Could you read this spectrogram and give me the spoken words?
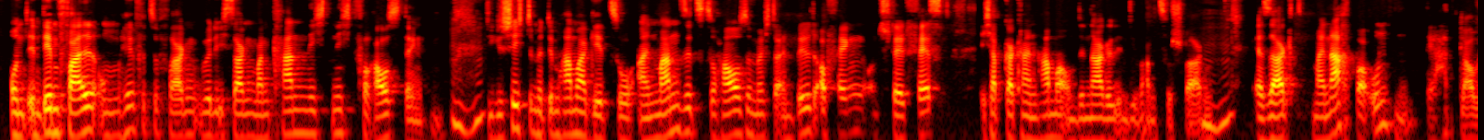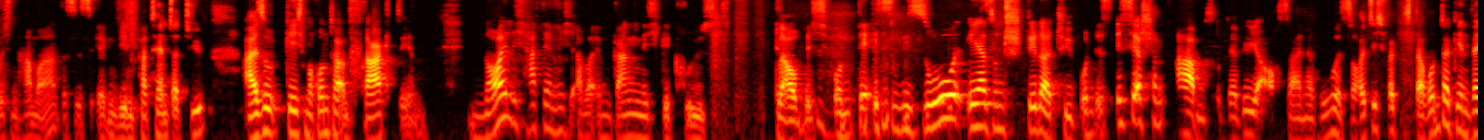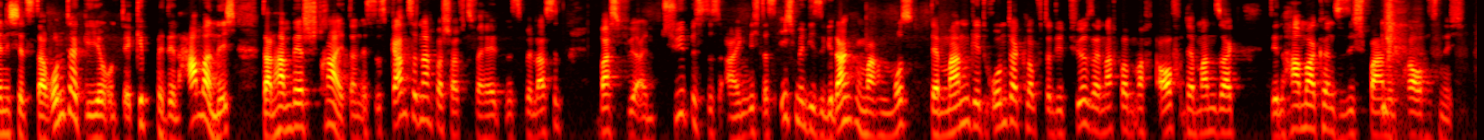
Und in dem Fall, um Hilfe zu fragen, würde ich sagen, man kann nicht nicht vorausdenken. Mhm. Die Geschichte mit dem Hammer geht so. Ein Mann sitzt zu Hause, möchte ein Bild aufhängen und stellt fest, ich habe gar keinen Hammer, um den Nagel in die Wand zu schlagen. Mhm. Er sagt, mein Nachbar unten, der hat, glaube ich, einen Hammer. Das ist irgendwie ein patenter Typ. Also gehe ich mal runter und frage den. Neulich hat er mich aber im Gang nicht gegrüßt, glaube ich. Und der ist sowieso eher so ein stiller Typ. Und es ist ja schon abends und der will ja auch seine Ruhe. Sollte ich wirklich da runtergehen? Wenn ich jetzt da runtergehe und der gibt mir den Hammer nicht, dann haben wir Streit. Dann ist das ganze Nachbarschaftsverhältnis belastet. Was für ein Typ ist es eigentlich, dass ich mir diese Gedanken machen muss? Der Mann geht runter, klopft an die Tür, sein Nachbar macht auf und der Mann sagt, den Hammer können Sie sich sparen, den brauche ich nicht.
